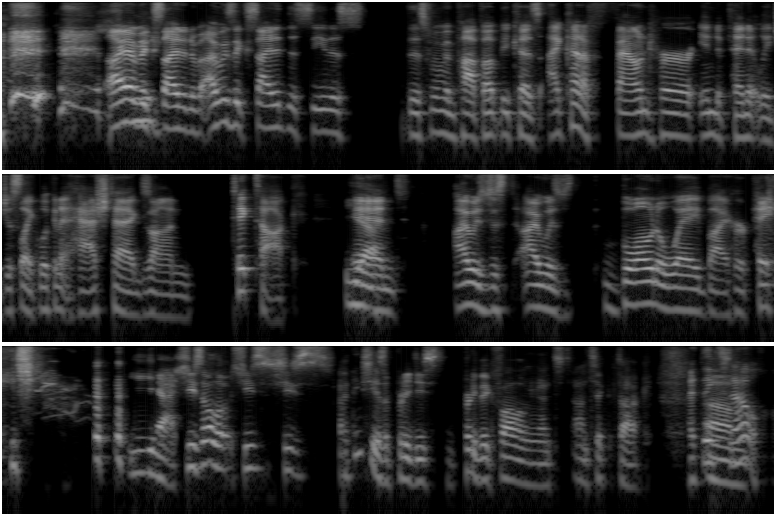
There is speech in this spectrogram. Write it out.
I am excited. About, I was excited to see this this woman pop up because I kind of found her independently, just like looking at hashtags on TikTok, Yeah. and I was just I was blown away by her page. yeah she's all she's she's i think she has a pretty decent pretty big following on on tiktok I think Um, so.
